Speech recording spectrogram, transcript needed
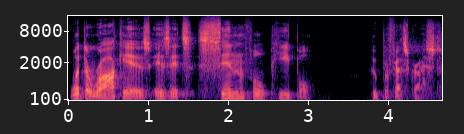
what the rock is, is it's sinful people who profess Christ.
